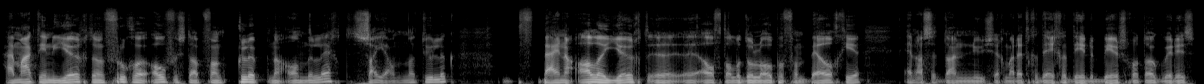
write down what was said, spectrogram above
Hij maakte in de jeugd een vroege overstap van club naar Anderlecht. Sajan natuurlijk bijna alle jeugdelftallen doorlopen van België. En als het dan nu zeg maar het gedegradeerde Beerschot ook weer is,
